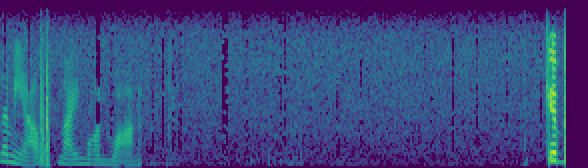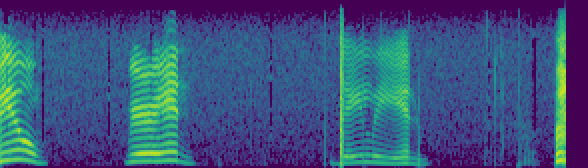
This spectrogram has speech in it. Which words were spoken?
Let me out. 911. Kaboom! We're in. Daily in.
